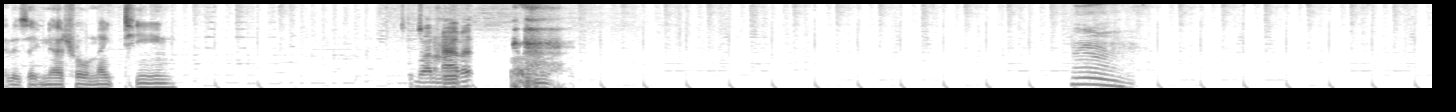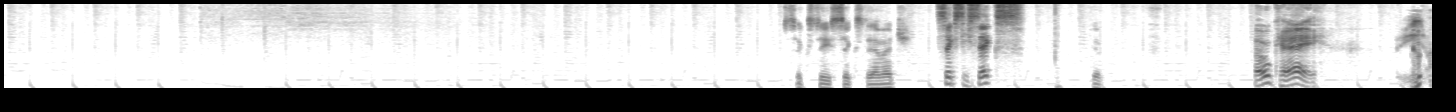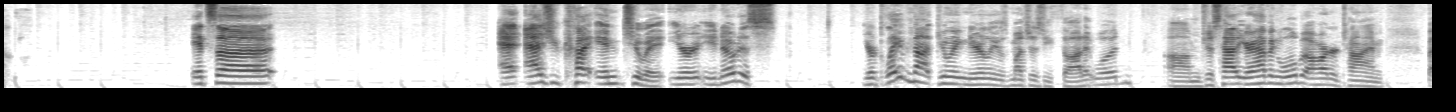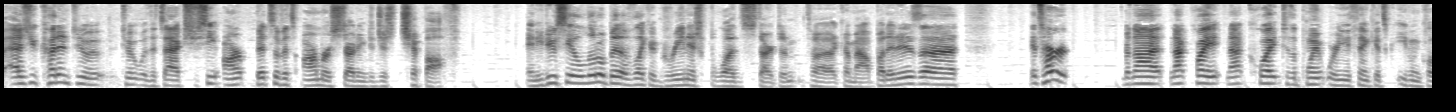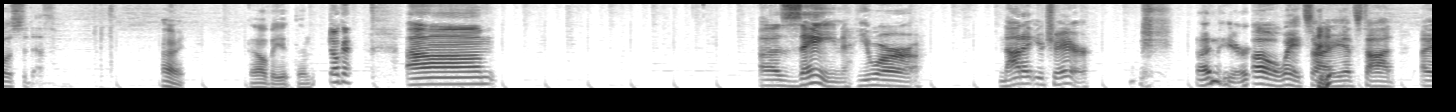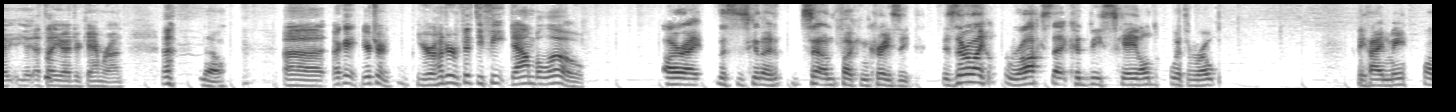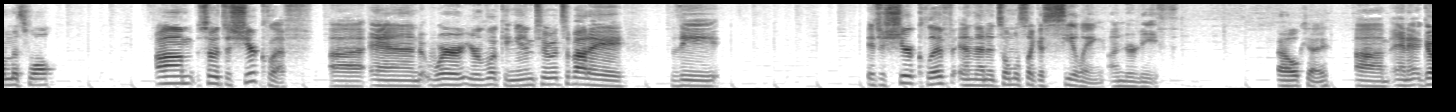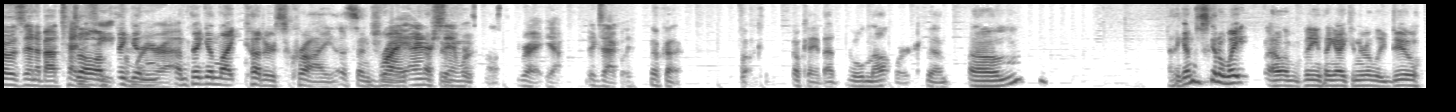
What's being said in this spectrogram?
That is a natural 19. So it's Let him have it. Hmm. Sixty-six damage. 66. Yep. Okay. Yeah. It's uh a- as you cut into it, you're you notice your glaive not doing nearly as much as you thought it would. Um, just how you're having a little bit harder time. But as you cut into it, to it with its axe, you see ar- bits of its armor starting to just chip off, and you do see a little bit of like a greenish blood start to, to come out. But it is uh, it's hurt, but not not quite not quite to the point where you think it's even close to death. All right, that'll be it then. Okay. Um. Uh, Zane, you are not at your chair. I'm here. Oh wait, sorry, it's Todd. I I thought you had your camera on. No. Uh, okay, your turn. You're 150 feet down below. All right, this is gonna sound fucking crazy. Is there like rocks that could be scaled with rope behind me on this wall? Um, so it's a sheer cliff, uh, and where you're looking into, it's about a the. It's a sheer cliff, and then it's almost like a ceiling underneath. Oh, okay. Um, and it goes in about 10 so I'm feet from thinking, where you're at. I'm thinking like Cutter's Cry, essentially. Right, I understand what-. Right? Yeah. Exactly. Okay. Fuck. Okay, that will not work then. Um, I think I'm just gonna wait. I don't have anything I can really do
